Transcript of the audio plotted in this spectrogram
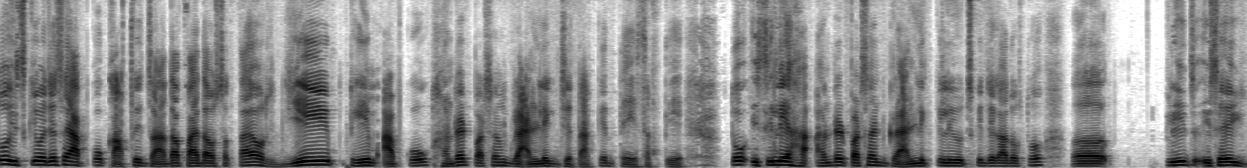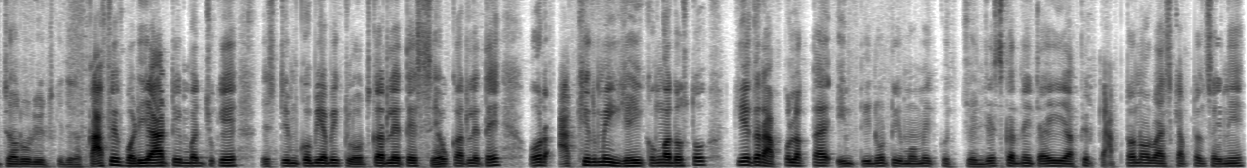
तो इसकी वजह से आपको काफ़ी ज़्यादा फ़ायदा हो सकता है और ये टीम आपको हंड्रेड परसेंट ग्रैंड लीग जिता के दे सकती है। तो इसीलिए हंड्रेड परसेंट ग्रैंड लीग के लिए यूज़ कीजिएगा दोस्तों। प्लीज़ इसे ज़रूर यूज़ कीजिएगा। काफ़ी बढ़िया टीम बन चुके हैं। इस टीम को भी अभी क्लोज कर लेते सेव कर लेते। और आखिर में यही कहूँगा दोस्तों कि अगर आपको लगता है इन तीनों टीमों में कुछ चेंजेस करने चाहिए या फिर कैप्टन और वाइस कैप्टन सही नहीं है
